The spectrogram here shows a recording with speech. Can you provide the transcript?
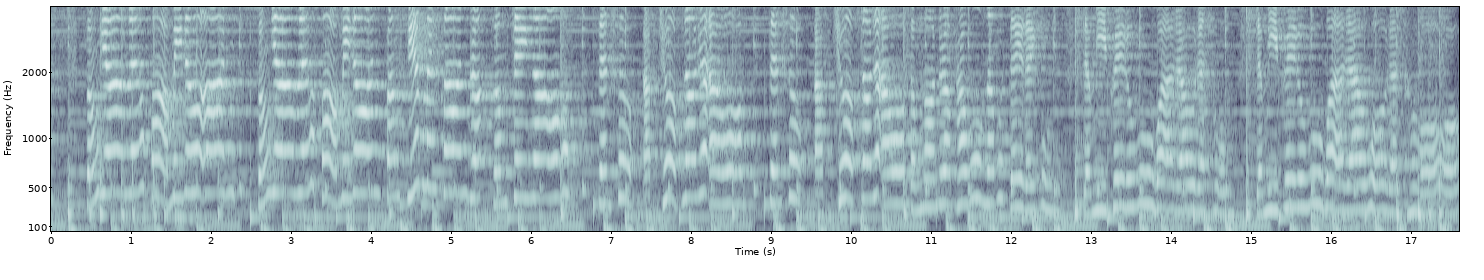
ำสองยามแล้วพ่อไม่นอนสองยามแล้วพ่อไม่นอน ฟังเสียงแมงซอนรักสมใจเงาแสนสุขอับโชคนอนเราแสนสุขอับโชคนอนเราต้องนอนรับเขาเหงาใจไรหูจะมีใครรู้ว่าเราระทมจะมีใครรู้ว่าเราระทม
